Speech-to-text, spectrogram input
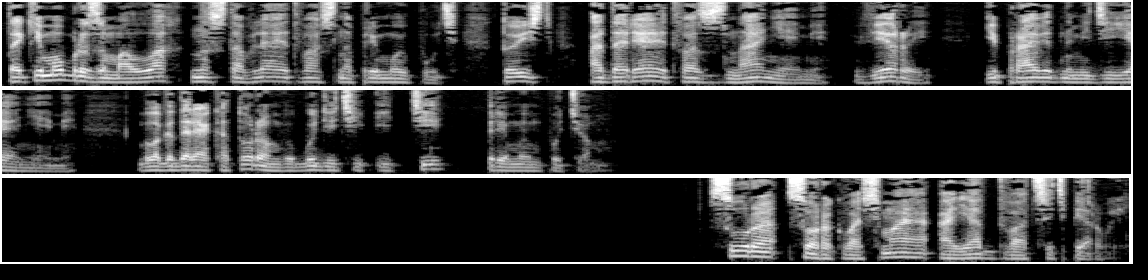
Таким образом, Аллах наставляет вас на прямой путь, то есть одаряет вас знаниями, верой и праведными деяниями, благодаря которым вы будете идти прямым путем. Сура 48, аят 21.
